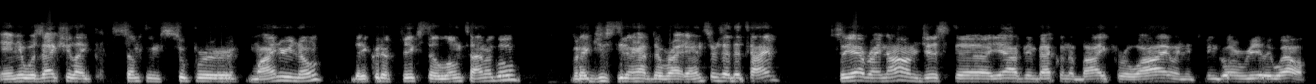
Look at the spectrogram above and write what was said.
And it was actually like something super minor, you know, that it could have fixed a long time ago but I just didn't have the right answers at the time. So yeah, right now I'm just uh, yeah, I've been back on the bike for a while and it's been going really well.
